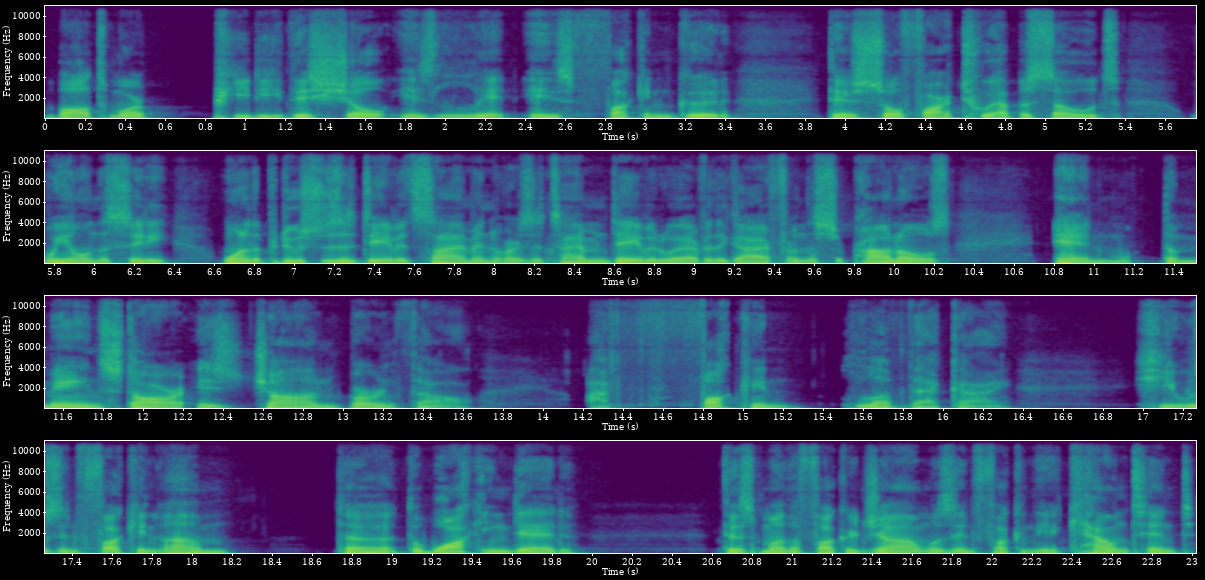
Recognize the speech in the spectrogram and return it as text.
Baltimore PD. This show is lit, is fucking good. There's so far two episodes. We own the city. One of the producers is David Simon, or is it Simon David, whatever, the guy from The Sopranos. And the main star is Jon Bernthal. I fucking love that guy. He was in fucking um the the Walking Dead. This motherfucker Jon was in fucking The Accountant.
